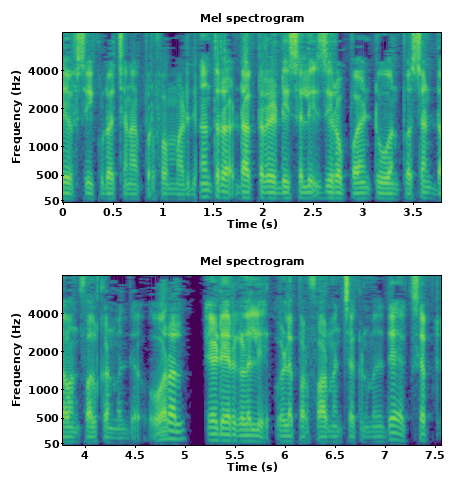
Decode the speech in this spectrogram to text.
ಡಿ ಎಫ್ ಸಿ ಕೂಡ ಚೆನ್ನಾಗಿ ಪರ್ಫಾರ್ಮ್ ಮಾಡಿದೆ. ನಂತರ ಡಾಕ್ಟರ್ ರೆಡ್ಡಿಸ್ ಅಲ್ಲಿ zero point two one percent down fall ಕಂಡು ಬಂದಿದೆ ಓವರ್ ಆಲ್ ಎ ಡಿ ಆರ್ಗಳಲ್ಲಿ ಒಳ್ಳೆ ಪರ್ಫಾರ್ಮೆನ್ಸ್ ಕಂಡು ಬಂದಿದೆ ಎಕ್ಸೆಪ್ಟ್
